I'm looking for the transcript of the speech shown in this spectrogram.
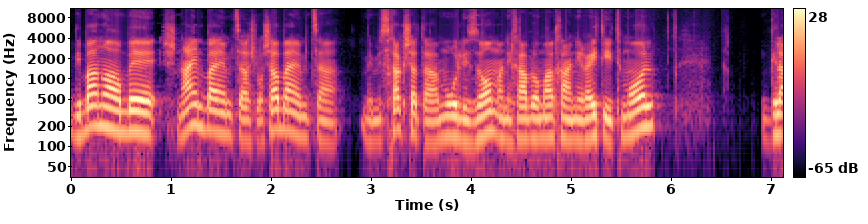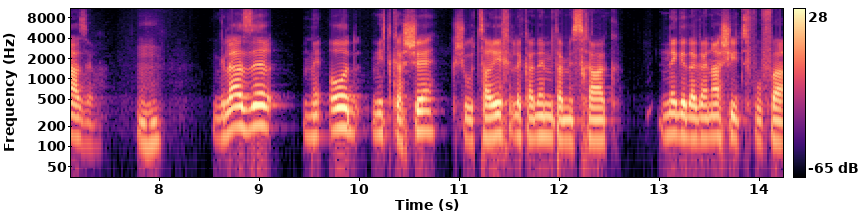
דיברנו הרבה, שניים באמצע, שלושה באמצע, במשחק שאתה אמור ליזום, אני חייב לומר לך, אני ראיתי אתמול, גלאזר. גלאזר מאוד מתקשה כשהוא צריך לקדם את המשחק נגד הגנה שהיא צפופה.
